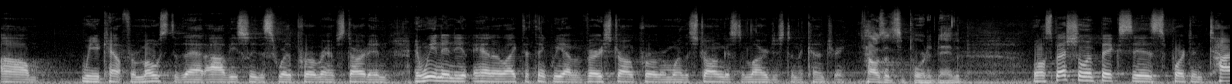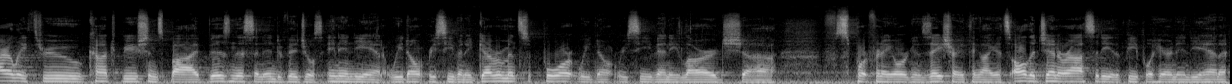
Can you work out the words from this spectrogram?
um, we account for most of that. Obviously, this is where the program started. And, and, we in Indiana like to think we have a very strong program, one of the strongest and largest in the country. How is it supported, David? Well, Special Olympics is supported entirely through contributions by business and individuals in Indiana. We don't receive any government support. We don't receive any large uh, support for any organization or anything like that. It's all the generosity of the people here in Indiana,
